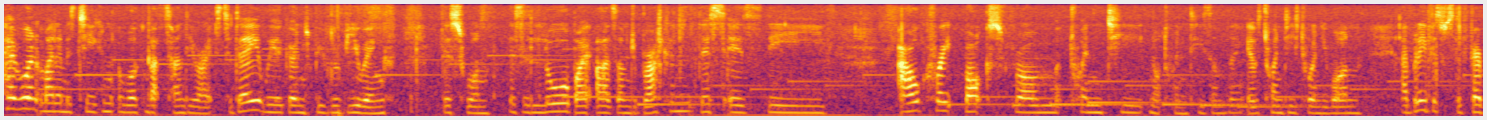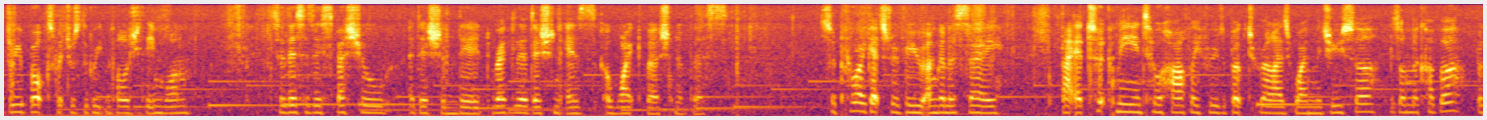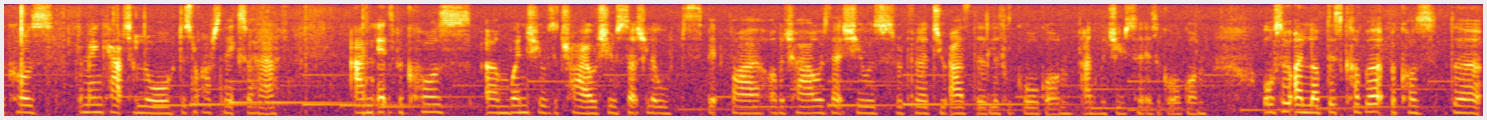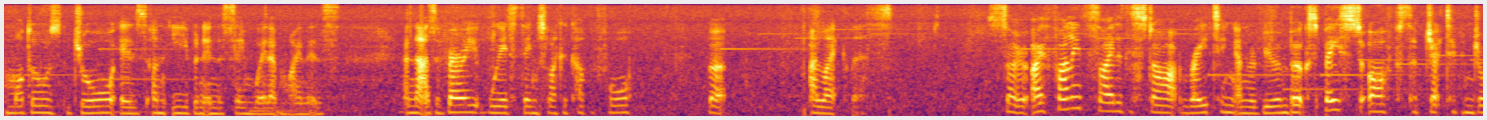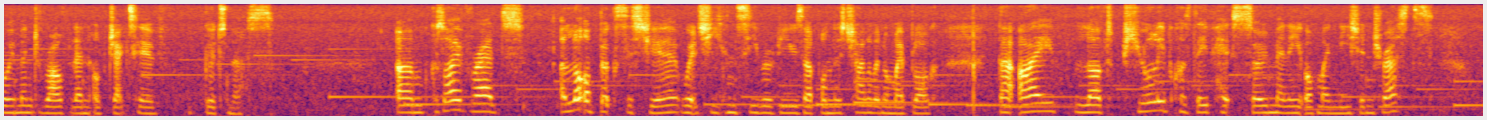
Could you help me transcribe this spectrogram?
Hey everyone, my name is Tegan and welcome back to Sandy Writes. Today we are going to be reviewing this one. This is Lore by Alexandra Bracken. This is the Owl Crate box from 20, not 20 something, it was 2021. I believe this was the February box which was the Greek mythology theme one. So this is a special edition. The regular edition is a white version of this. So before I get to review I'm going to say that it took me until halfway through the book to realise why Medusa is on the cover because the main character Lore does not have snakes for hair and it's because um, when she was a child she was such a little spitfire of a child that she was referred to as the little Gorgon and Medusa is a Gorgon. Also I love this cover because the model's jaw is uneven in the same way that mine is and that is a very weird thing to like a cover for but I like this. So I finally decided to start rating and reviewing books based off subjective enjoyment rather than objective goodness. Because um, I've read a lot of books this year, which you can see reviews up on this channel and on my blog, that I've loved purely because they've hit so many of my niche interests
